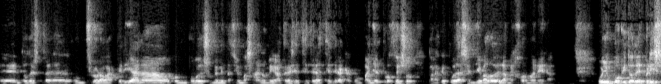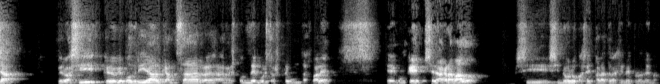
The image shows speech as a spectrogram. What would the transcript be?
eh, entonces eh, con flora bacteriana o con un poco de suplementación basada en omega 3, etcétera, etcétera, que acompañe el proceso para que pueda ser llevado de la mejor manera. Voy un poquito de prisa, pero así creo que podría alcanzar a responder vuestras preguntas, ¿vale? Eh, con que será grabado, si, si, no lo pasáis para atrás y no hay problema.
